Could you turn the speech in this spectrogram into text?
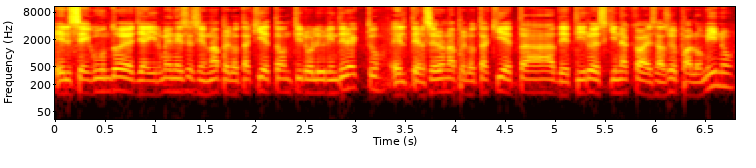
El segundo de Jair Meneses en una pelota quieta, un tiro libre indirecto. El tercero una pelota quieta de tiro de esquina, cabezazo de Palomino.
